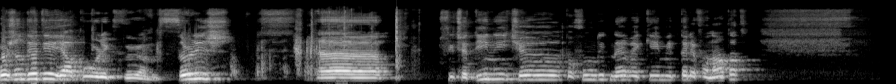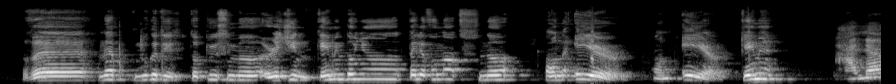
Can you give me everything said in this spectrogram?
Përshëndetje, ja ku u rikthyem sërish. Ë, siç e dini që së fundi neve kemi telefonatat. Dhe ne nuk e di, të pyesim regjin, kemi ndonjë telefonat në on air, on air. Kemi? Alo.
